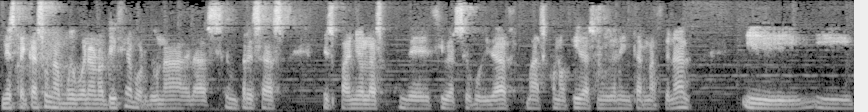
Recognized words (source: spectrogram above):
En este caso, una muy buena noticia porque una de las empresas españolas de ciberseguridad más conocidas a nivel internacional y,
